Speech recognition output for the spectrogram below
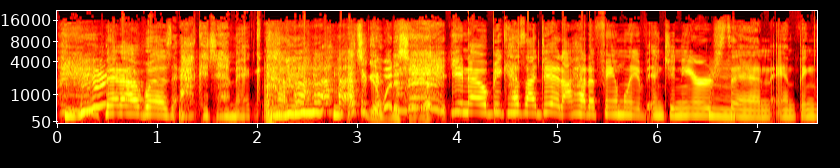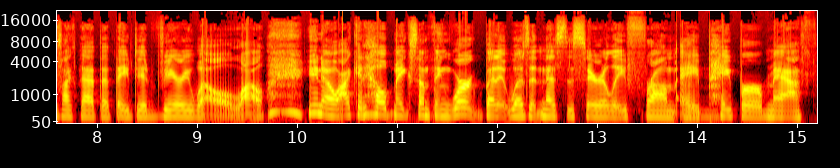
mm-hmm. than I was academic. Mm-hmm. That's a good way to say it. you know, because I did. I had a family of engineers mm. and and things like that that they did very well. While you know, I could help make something work, but it wasn't necessarily from a paper math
